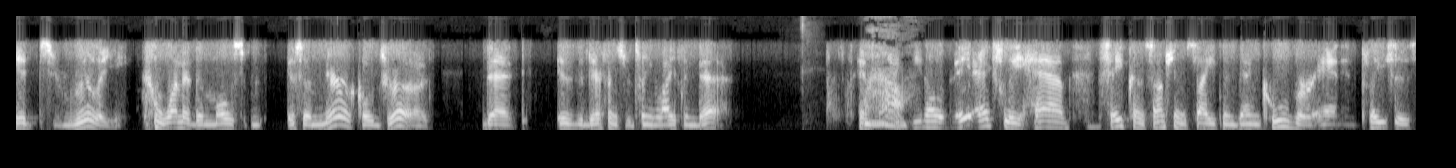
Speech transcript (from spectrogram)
It's really one of the most, it's a miracle drug that is the difference between life and death. And wow. you know, they actually have safe consumption sites in Vancouver and in places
